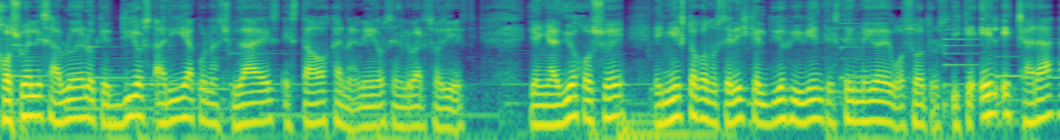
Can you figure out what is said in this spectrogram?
Josué les habló de lo que Dios haría con las ciudades, estados cananeos en el verso 10. Y añadió Josué, en esto conoceréis que el Dios viviente está en medio de vosotros y que Él echará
